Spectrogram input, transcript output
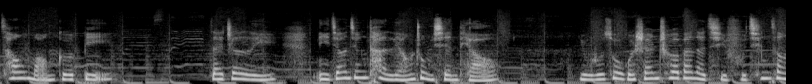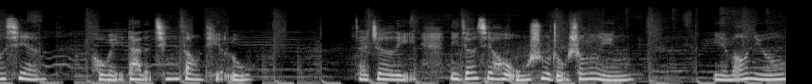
苍茫戈壁，在这里，你将惊叹两种线条，犹如坐过山车般的起伏青藏线和伟大的青藏铁路。在这里，你将邂逅无数种生灵：野牦牛、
